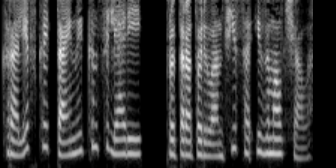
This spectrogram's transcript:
Королевской тайной канцелярии, протараторила Анфиса и замолчала.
